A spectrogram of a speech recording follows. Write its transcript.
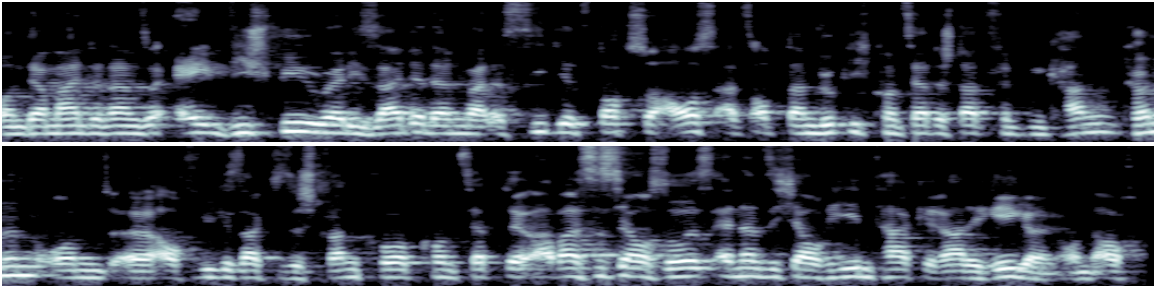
und der meinte dann so, ey, wie spielready seid ihr denn? Weil es sieht jetzt doch so aus, als ob dann wirklich Konzerte stattfinden kann, können und äh, auch, wie gesagt, diese Strandkorb-Konzepte. Aber es ist ja auch so, es ändern sich ja auch jeden Tag gerade Regeln und auch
